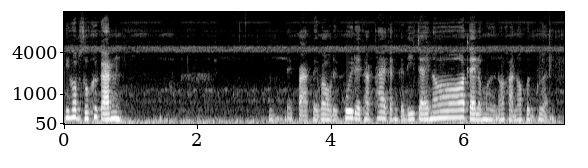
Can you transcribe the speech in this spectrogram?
มีความสุขคือกันได้ปากได้เว้าได้คุยได้ทักทายกันก็ดีใจเนาะแต่ละมือเนาะค่ะเนาะเพื่อนๆ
